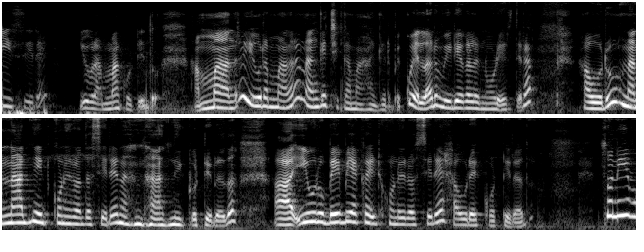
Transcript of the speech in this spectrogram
ಈ ಸೀರೆ ಇವ್ರ ಅಮ್ಮ ಕೊಟ್ಟಿದ್ದು. ಅಮ್ಮ ಅಂದರೆ ಇವರಮ್ಮ ಅಂದರೆ ನನಗೆ ಚಿಕ್ಕಮ್ಮ ಆಗಿರಬೇಕು. ಎಲ್ಲರೂ ವೀಡಿಯೋಗಳನ್ನ ನೋಡಿರ್ತೀರ? ಅವರು ನನ್ನ ಆದ್ನಿ ಇಟ್ಕೊಂಡಿರೋಂಥ ಸೀರೆ ನನ್ನ ಆದ್ನಿಗೆ ಕೊಟ್ಟಿರೋದು ಇವರು ಬೇಬಿ ಅಕ್ಕ ಇಟ್ಕೊಂಡಿರೋ ಸೀರೆ ಅವರೇ ಕೊಟ್ಟಿರೋದು. ಸೊ ನೀವು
